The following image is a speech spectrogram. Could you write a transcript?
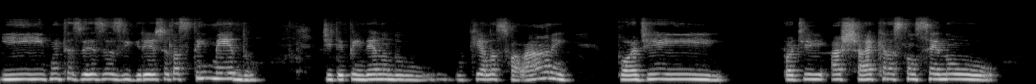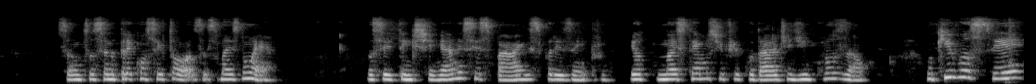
E muitas vezes as igrejas elas têm medo de, dependendo do, do que elas falarem, pode pode achar que elas estão sendo estão sendo preconceituosas, mas não é. Você tem que chegar nesses pais, por exemplo, eu, nós temos dificuldade de inclusão. O que você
